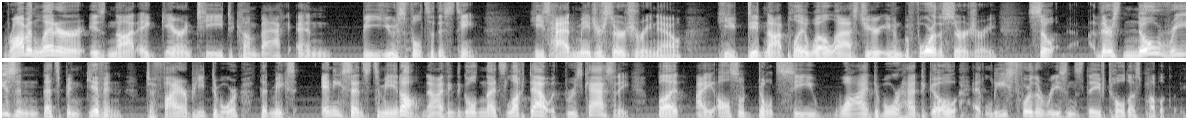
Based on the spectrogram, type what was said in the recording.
Robin Lehner is not a guarantee to come back and be useful to this team. He's had major surgery now. He did not play well last year, even before the surgery. So there's no reason that's been given to fire Pete DeBoer that makes any sense to me at all. Now, I think the Golden Knights lucked out with Bruce Cassidy, but I also don't see why DeBoer had to go, at least for the reasons they've told us publicly.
